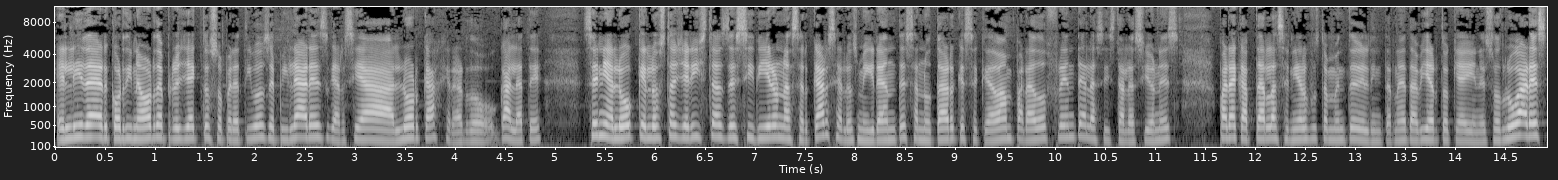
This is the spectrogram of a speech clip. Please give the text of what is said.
El líder coordinador de proyectos operativos de Pilares, García Lorca, Gerardo Gálate, señaló que los talleristas decidieron acercarse a los migrantes a notar que se quedaban parados frente a las instalaciones para captar la señal justamente del Internet abierto que hay en esos lugares.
